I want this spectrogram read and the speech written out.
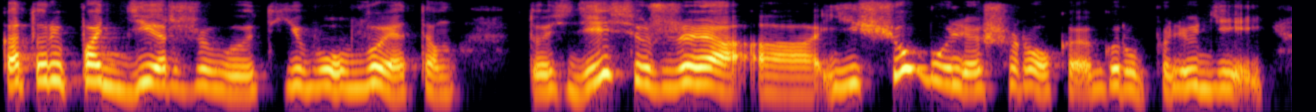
которые поддерживают его в этом, то здесь уже еще более широкая группа людей –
